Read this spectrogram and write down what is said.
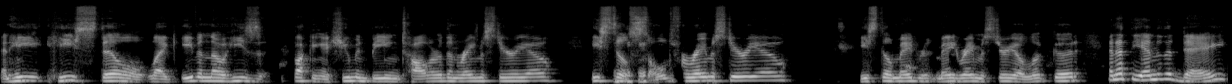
and he he still like even though he's fucking a human being taller than Rey Mysterio, he still sold for Rey Mysterio. He still made made Rey Mysterio look good, and at the end of the day,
